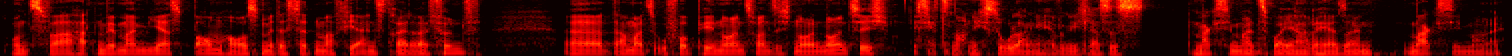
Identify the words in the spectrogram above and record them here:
Und zwar hatten wir mal Mias Baumhaus mit der Set Nummer 41335. Äh, damals UVP 2999. Ist jetzt noch nicht so lange her, wirklich, lass es maximal zwei Jahre her sein. Maximal.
